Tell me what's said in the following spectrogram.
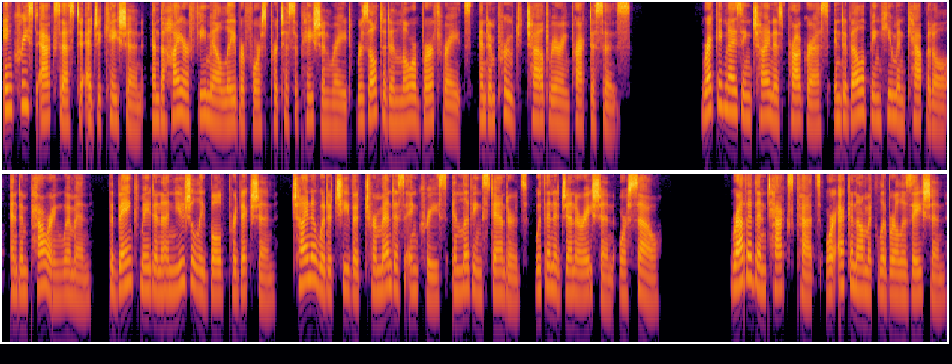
Increased access to education and the higher female labor force participation rate resulted in lower birth rates and improved child rearing practices. Recognizing China's progress in developing human capital and empowering women, the bank made an unusually bold prediction China would achieve a tremendous increase in living standards within a generation or so. Rather than tax cuts or economic liberalization,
